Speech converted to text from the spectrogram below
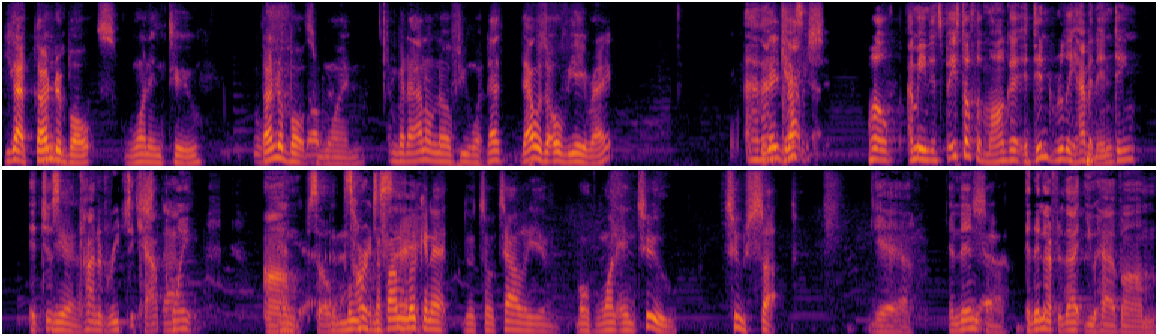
you got Thunderbolts one and two. Thunderbolts one, but I don't know if you want that. That was an OVA, right? And I guess, well, I mean, it's based off the manga. It didn't really have an ending. It just Yeah. kind of reached a cap Stop. point. Um, And so it's movie- hard if say. I'm looking at the totality of both one and two, two sucked. yeah, and then So and then after that, you have um,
